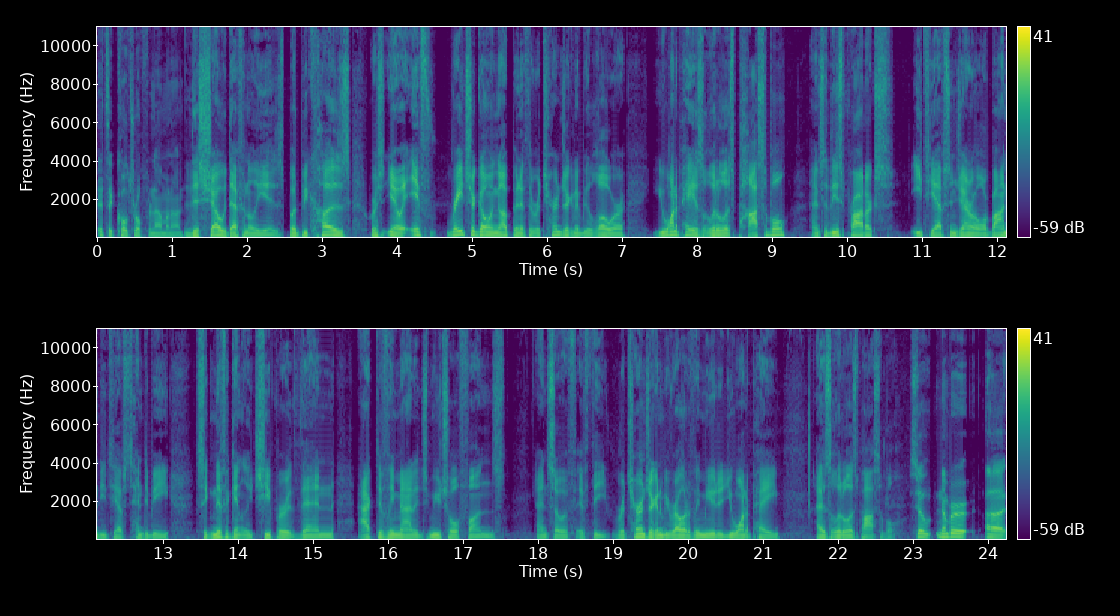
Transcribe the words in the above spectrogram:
It's a cultural phenomenon. this show definitely is, but because we're you know if rates are going up and if the returns are going to be lower, you want to pay as little as possible, and so these products, ETFs in general or bond ETFs, tend to be significantly cheaper than actively managed mutual funds, and so if if the returns are going to be relatively muted, you want to pay as little as possible. So number uh,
